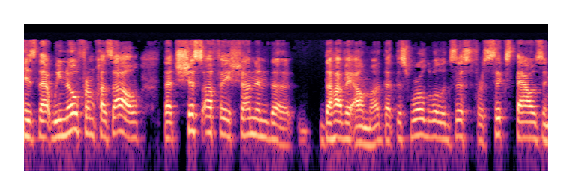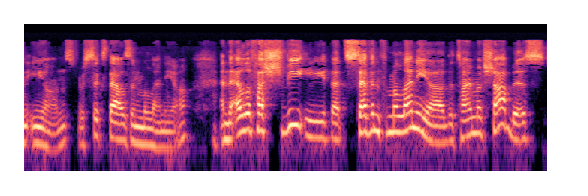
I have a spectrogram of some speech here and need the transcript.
is that we know from Chazal that Shis Shanim the the Have Alma that this world will exist for six thousand eons, for six thousand millennia, and the Elif Hashvi'i, that seventh millennia, the time of Shabbos,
